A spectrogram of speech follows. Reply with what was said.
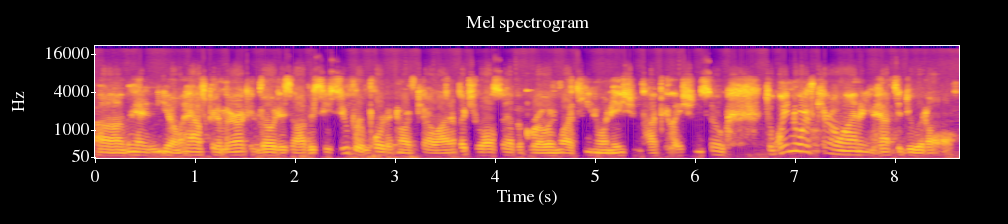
Um, and, you know, African American vote is obviously super important in North Carolina, but you also have a growing Latino and Asian population. So to win North Carolina, you have to do it all.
